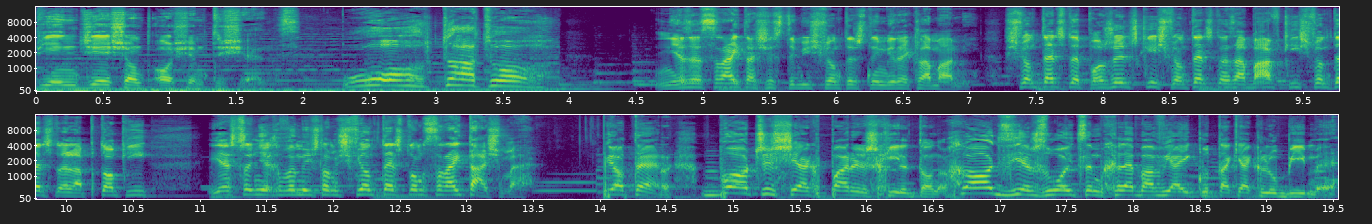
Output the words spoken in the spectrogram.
58 tysięcy. Ło, tato! Nie zesrajta się z tymi świątecznymi reklamami. Świąteczne pożyczki, świąteczne zabawki, świąteczne laptoki. Jeszcze niech wymyślą świąteczną srajtaśmę. Piotr, boczysz się jak Paryż Hilton. Chodź zjesz z ojcem chleba w jajku tak jak lubimy.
